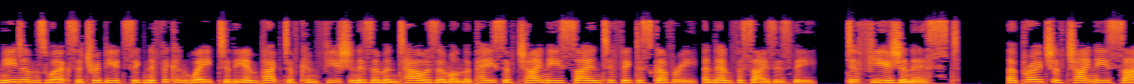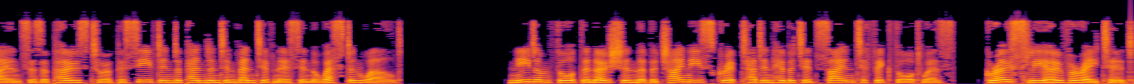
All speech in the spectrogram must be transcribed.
Needham's works attribute significant weight to the impact of Confucianism and Taoism on the pace of Chinese scientific discovery, and emphasizes the diffusionist approach of Chinese science as opposed to a perceived independent inventiveness in the Western world. Needham thought the notion that the Chinese script had inhibited scientific thought was grossly overrated.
